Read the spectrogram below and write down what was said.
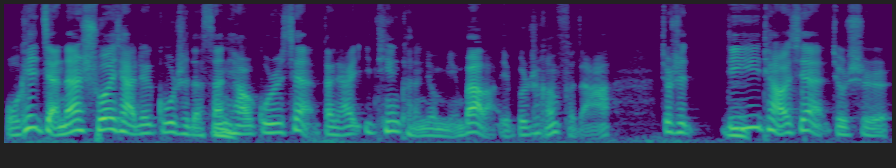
我可以简单说一下这故事的三条故事线，大家一听可能就明白了，也不是很复杂。就是第一条线就是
